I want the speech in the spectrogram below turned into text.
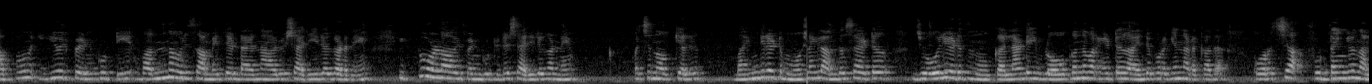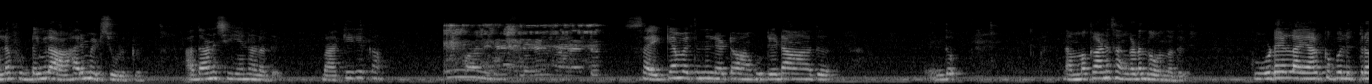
അപ്പോൾ ഈ ഒരു പെൺകുട്ടി വന്ന ഒരു സമയത്ത് ഉണ്ടായിരുന്ന ആ ഒരു ശരീരഘടനയും ഇപ്പോൾ ഉള്ള ആ ഒരു പെൺകുട്ടിയുടെ ശരീരഘടനയും വെച്ച് നോക്കിയാൽ ഭയങ്കരമായിട്ട് മോശമെങ്കിൽ അന്തസ്സായിട്ട് ജോലി എടുത്ത് നോക്കുക. അല്ലാണ്ട് ഈ വ്ലോഗ് എന്ന് പറഞ്ഞിട്ട് അതിന്റെ പുറകെ നടക്കാതെ കുറച്ച് ഫുഡെങ്കിലും നല്ല ഫുഡെങ്കിലും ആഹാരം മേടിച്ചു കൊടുക്കുക അതാണ് ചെയ്യാനുള്ളത്. ബാക്കി കേൾക്കാം സഹിക്കാൻ പറ്റുന്നില്ല കേട്ടോ ആ കുട്ടിയുടെ ആ അത് എന്തോ നമുക്കാണ് സങ്കടം തോന്നുന്നത്. കൂടെയുള്ള അയാൾക്ക് പോലും ഇത്ര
